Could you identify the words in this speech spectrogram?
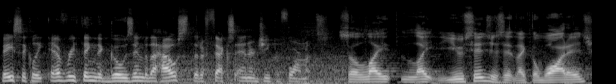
basically everything that goes into the house that affects energy performance. So light light usage, is it like the wattage?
